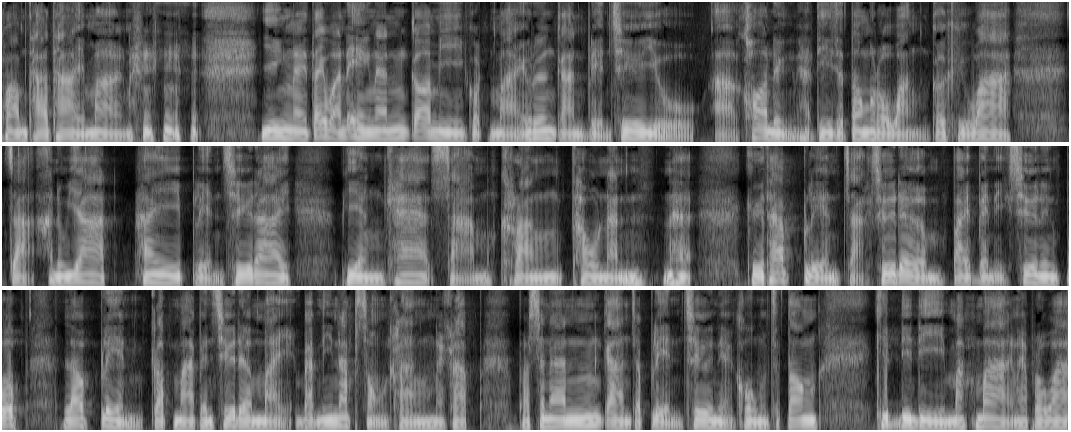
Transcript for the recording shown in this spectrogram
ความท้าทายมาก ยิ่งในไต้หวันเองนั้นก็มีกฎหมายเรื่องการเปลี่ยนชื่ออยู่ข้อหนึ่งนะที่จะต้องระวังก็คือว่าจะอนุญาตให้เปลี่ยนชื่อได้เพียงแค่ 3 ครั้งเท่านั้นนะฮะคือถ้าเปลี่ยนจากชื่อเดิมไปเป็นอีกชื่อหนึ่งปุ๊บ แล้วเปลี่ยนกลับมาเป็นชื่อเดิมใหม่ แบบนี้นับ 2 ครั้งนะครับ เพราะฉะนั้นการจะเปลี่ยนชื่อเนี่ยคงจะต้องคิดดีๆ มากๆนะเพราะว่า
